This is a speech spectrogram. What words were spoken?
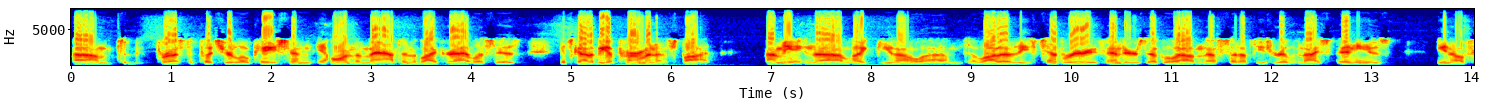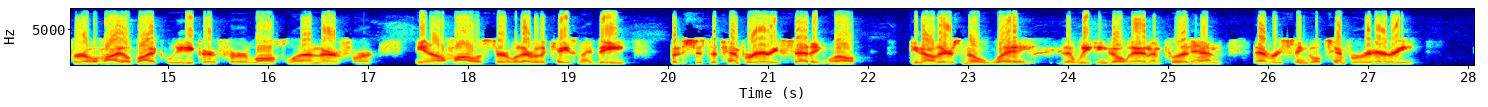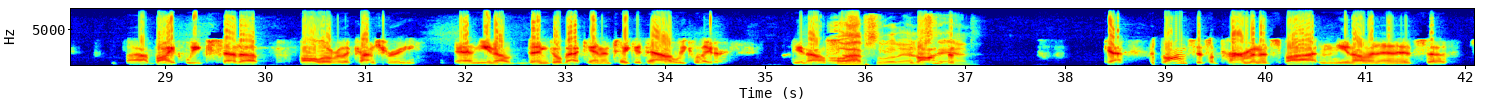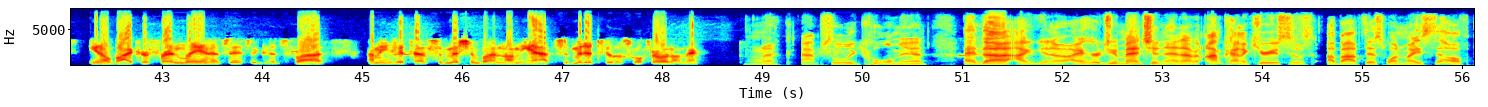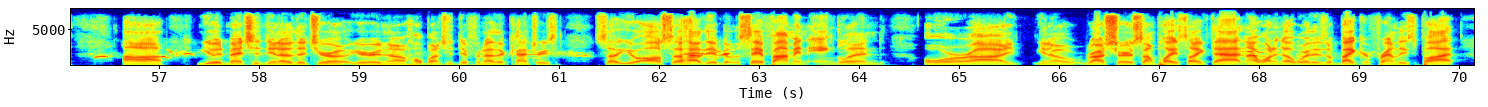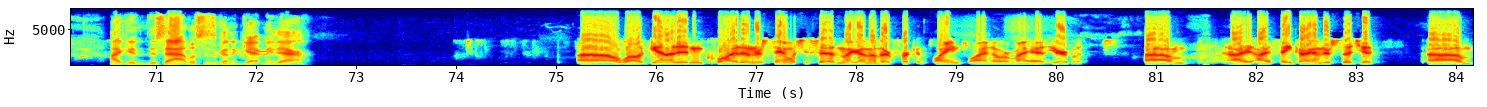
um, to for us to put your location on the map in the Biker Atlas is it's got to be a permanent spot. I mean, uh, like you know, um, a lot of these temporary vendors they'll go out and they'll set up these really nice venues, you know, for Ohio Bike Week or for Laughlin or for you know Hollister whatever the case may be but it's just a temporary setting. Well, you know, there's no way that we can go in and put in every single temporary uh, bike week setup all over the country, and you know, then go back in and take it down a week later. You know. Oh, So, absolutely as long as understand. as long as it's a permanent spot, and you know, and, and it's a you know biker friendly, and it's it's a good spot. I mean, hit that submission button on the app, submit it to us. We'll throw it on there. Absolutely cool, man. And uh, I, you know, I heard you mention, and I'm, I'm kind of curious about this one myself. Uh, you had mentioned, you know, that you're you're in a whole bunch of different other countries. So you also have the ability, say, if I'm in England or uh, you know Russia or someplace like that, and I want to know where there's a biker friendly spot, I can. This atlas is going to get me there. Uh, well, again, I didn't quite understand what you said, and I got another frickin' plane flying over my head here. But um, I, I think I understood you. Um,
